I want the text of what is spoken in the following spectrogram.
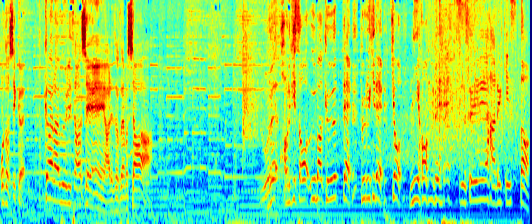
落としていく。空振り三振ありがとうございました。えハルキストうまく打ってプルヒで今日2本目す。げえハルキスト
